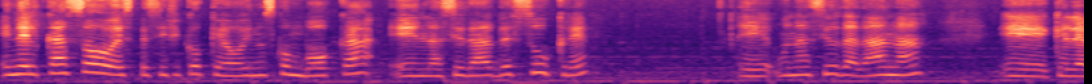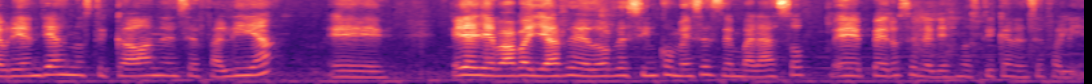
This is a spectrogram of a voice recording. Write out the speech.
en el caso específico que hoy nos convoca, en la ciudad de Sucre, eh, una ciudadana eh, que le habrían diagnosticado en encefalía, ella llevaba ya alrededor de cinco meses de embarazo, pero se le diagnostica en encefalía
